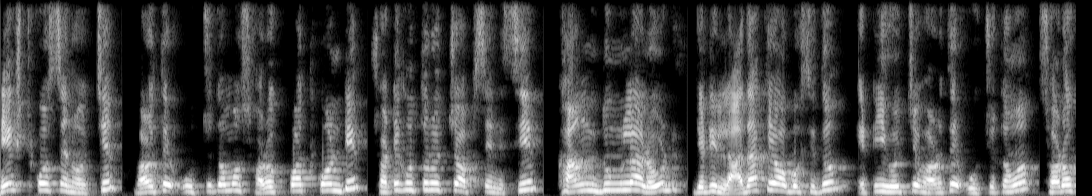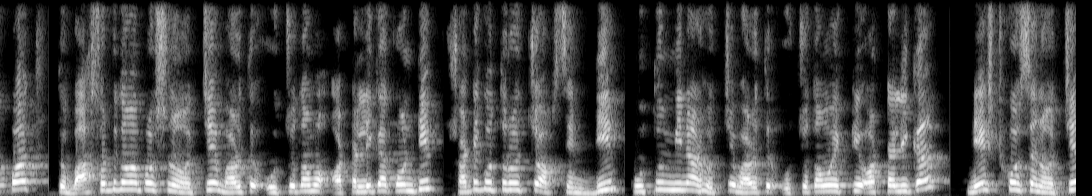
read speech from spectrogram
নেক্সট কোশ্চেন হচ্ছে, ভারতের উচ্চতম সড়ক পথ কোনটি? সঠিক উত্তর হচ্ছে অপশন সি খাংদুংলা রোড যেটি লাদাখে অবস্থিত। এটি হচ্ছে ভারতের উচ্চতম সড়ক পথ তো বাষট্টিতম প্রশ্ন হচ্ছে, ভারতের উচ্চতম অট্টালিকা কোনটি? সঠিক উত্তর হচ্ছে অপশন ডি কুতুব মিনার হচ্ছে ভারতের উচ্চতম একটি অট্টালিকা। নেক্সট কোশ্চেন হচ্ছে,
